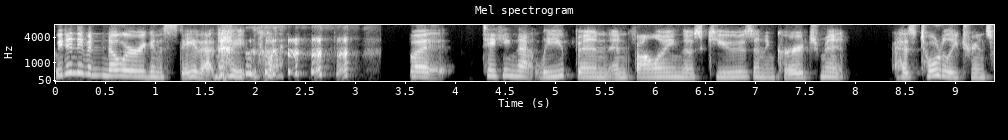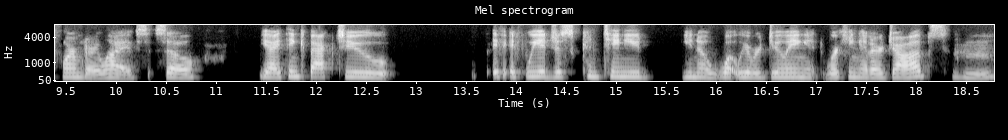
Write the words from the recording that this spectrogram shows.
we didn't even know where we were going to stay that night. But taking that leap and and following those cues and encouragement has totally transformed our lives so yeah i think back to if, if we had just continued, you know, what we were doing at working at our jobs, mm-hmm.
